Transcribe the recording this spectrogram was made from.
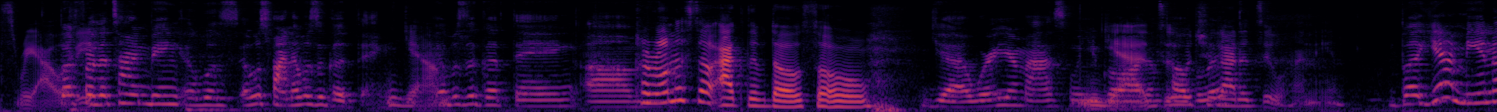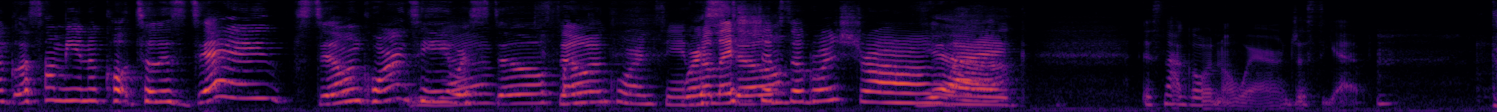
it's reality. But for the time being, it was it was fine. It was a good thing. Yeah. It was a good thing. Um, Corona's still active though, so Yeah, wear your mask when you go yeah, out in do public. what you gotta do, honey. But yeah, me and Nicole, that's how me and Nicole to this day still in quarantine. We're Yeah. still Still in quarantine. We're Relationship still- still, growing strong. Yeah. Like it's not going nowhere just yet.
